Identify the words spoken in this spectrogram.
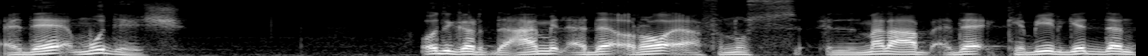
أداء مدهش. أوديجارد عامل أداء رائع في نص الملعب أداء كبير جدا.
